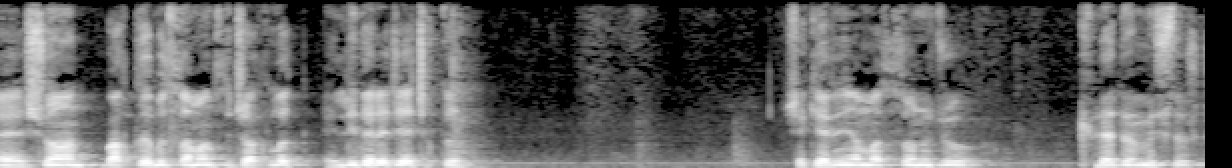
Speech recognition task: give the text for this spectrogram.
Evet şu an baktığımız zaman sıcaklık 50 dereceye çıktı. Şekerin yanması sonucu küle dönmüştür.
